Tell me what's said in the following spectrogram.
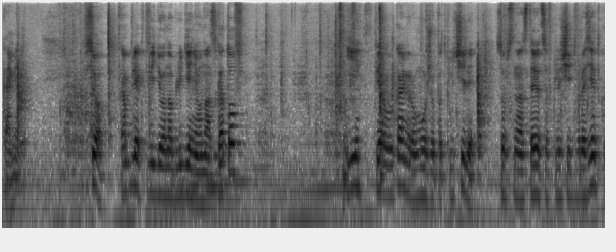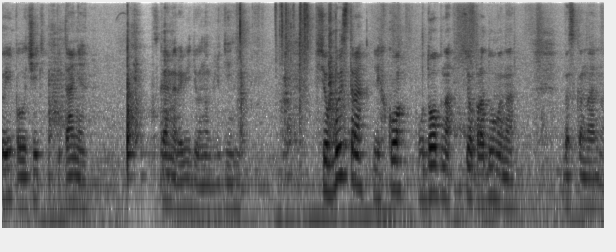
камеры. Все, комплект видеонаблюдения у нас готов. И первую камеру мы уже подключили. Собственно, остается включить в розетку и получить питание с камеры видеонаблюдения. Все быстро, легко, удобно, все продумано досконально.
